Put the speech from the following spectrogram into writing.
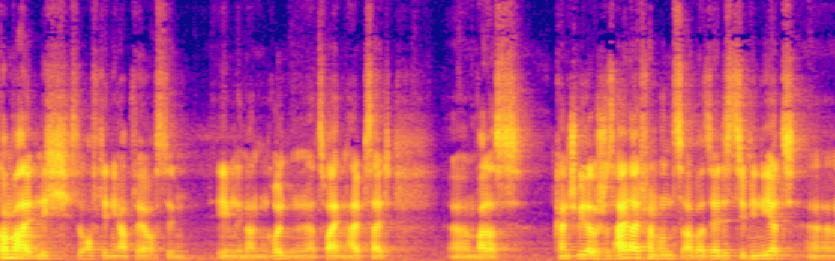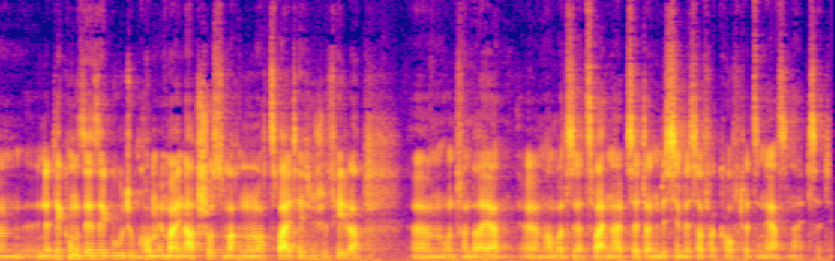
kommen wir halt nicht so oft in die Abwehr aus den eben genannten Gründen. In der zweiten Halbzeit ähm, war das kein spielerisches Highlight von uns, aber sehr diszipliniert, ähm, in der Deckung sehr, sehr gut und kommen immer in Abschluss, machen nur noch zwei technische Fehler. Ähm, und von daher ähm, haben wir uns in der zweiten Halbzeit dann ein bisschen besser verkauft als in der ersten Halbzeit.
